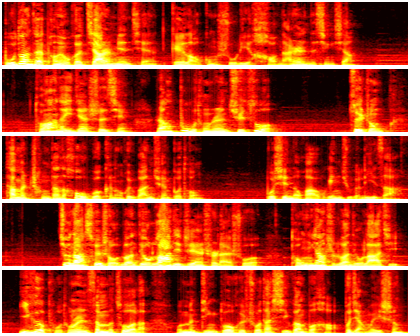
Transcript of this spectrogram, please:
不断在朋友和家人面前给老公树立好男人的形象。同样的一件事情，让不同人去做，最终他们承担的后果可能会完全不同。不信的话，我给你举个例子啊，就拿随手乱丢垃圾这件事来说，同样是乱丢垃圾，一个普通人这么做了，我们顶多会说他习惯不好，不讲卫生。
